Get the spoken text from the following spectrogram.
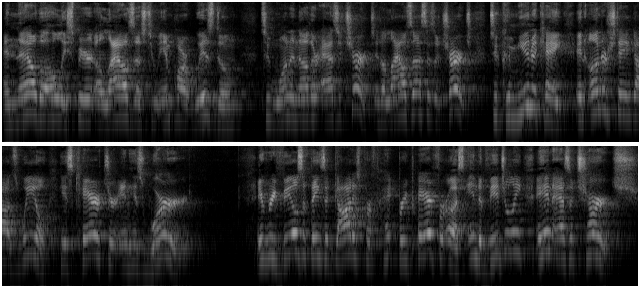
And now the Holy Spirit allows us to impart wisdom to one another as a church. It allows us as a church to communicate and understand God's will, His character, and His word. It reveals the things that God has prepared for us individually and as a church.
